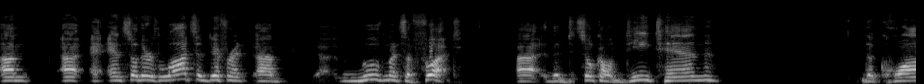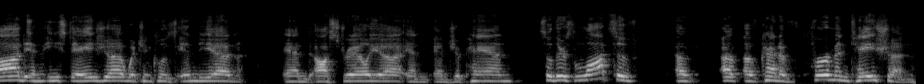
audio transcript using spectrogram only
Um, uh, and so there's lots of different uh, movements afoot. the so-called D10 the Quad in East Asia, which includes India and, and Australia and, and Japan. So there's lots of, of, of, of kind of fermentation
